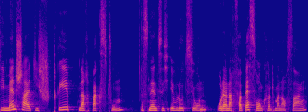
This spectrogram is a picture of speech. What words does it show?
Die Menschheit, die strebt nach Wachstum, das nennt sich Evolution oder nach Verbesserung könnte man auch sagen.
